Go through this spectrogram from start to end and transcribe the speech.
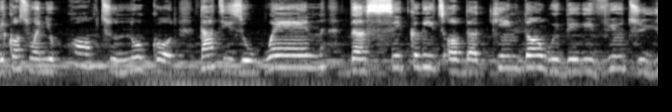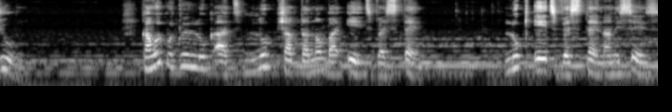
Because when you come to know God, that is when the secrets of the kingdom will be revealed to you. Can we quickly look at Luke chapter number 8, verse 10? Luke 8, verse 10, and it says,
